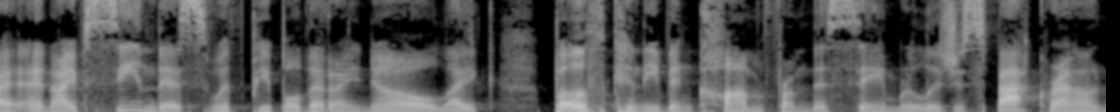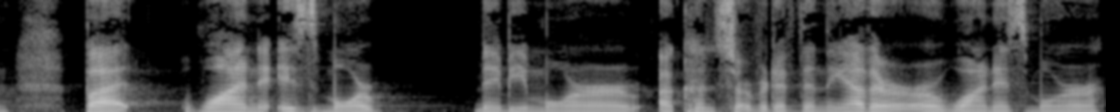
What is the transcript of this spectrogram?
I and I've seen this with people that I know. Like both can even come from the same religious background, but one is more maybe more uh, conservative than the other, or one is more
